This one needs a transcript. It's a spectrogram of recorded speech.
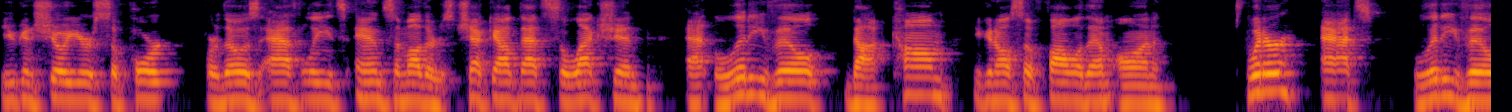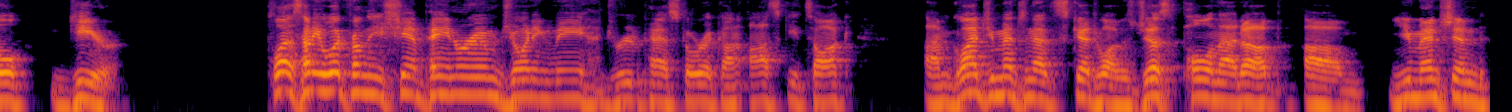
You can show your support for those athletes and some others. Check out that selection at littyville.com. You can also follow them on Twitter at Littyville Gear. Pleas, Honeywood from the Champaign Room joining me, Drew Pastoric on Oski Talk. I'm glad you mentioned that schedule. I was just pulling that up. Um, you mentioned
